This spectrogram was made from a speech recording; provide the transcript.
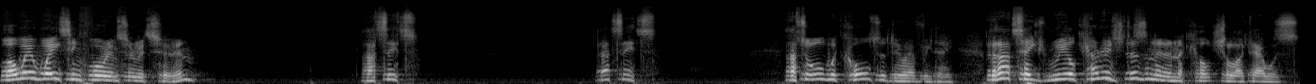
While we're waiting for Him to return, that's it. That's it. That's all we're called to do every day. But that takes real courage, doesn't it, in a culture like ours?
